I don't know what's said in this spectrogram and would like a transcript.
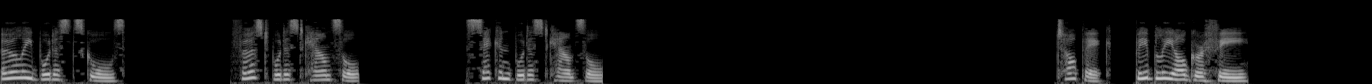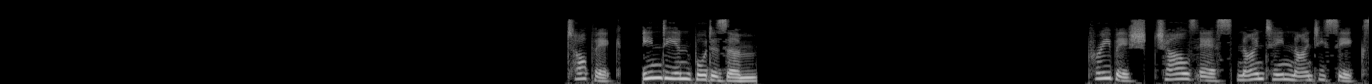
Early Buddhist schools First Buddhist Council Second Buddhist Council Topic. Bibliography Topic. Indian Buddhism Prebish, Charles S. 1996.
